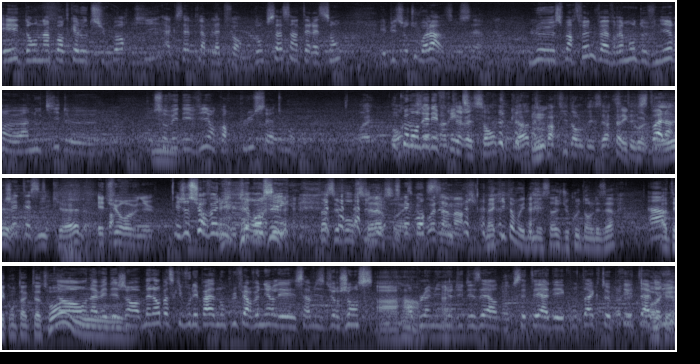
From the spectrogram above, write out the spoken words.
et dans n'importe quel autre support qui accepte la plateforme. Donc ça, c'est intéressant. Et puis surtout, voilà, c'est- le smartphone va vraiment devenir euh, un outil de, pour Mm. sauver des vies encore plus à tout moment. Ouais. Ou commander des frites. Intéressant en tout cas. Tu es Mm. parti dans le désert, t'as testé. cool. Voilà, j'ai testé. Nickel. Et tu es revenu. Et je suis revenu, c'est bon signe. Ça c'est bon signe. C'est bon ça marche. Mais à qui t'as envoyé des messages du coup dans le désert Hein À tes contacts à toi non, ou- on avait des gens. Mais non, parce qu'ils voulaient pas non plus faire venir les services d'urgence Ah, en ah. plein milieu du désert. Donc c'était à des contacts préétablis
